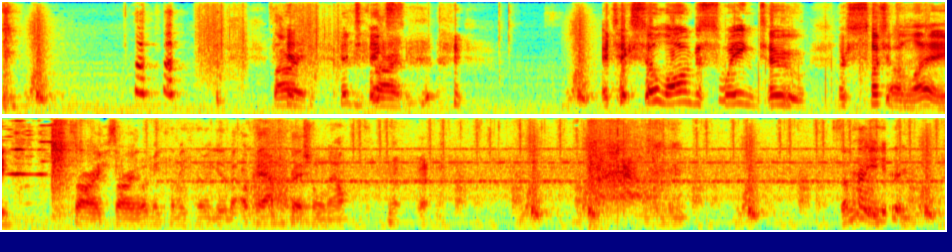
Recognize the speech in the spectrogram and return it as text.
Sorry. It takes Sorry. it takes so long to swing too. There's such a Oh. delay. Sorry. Sorry. Let me. Let me. Let me get it back. Okay, I'm professional now. Somehow you hit him.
